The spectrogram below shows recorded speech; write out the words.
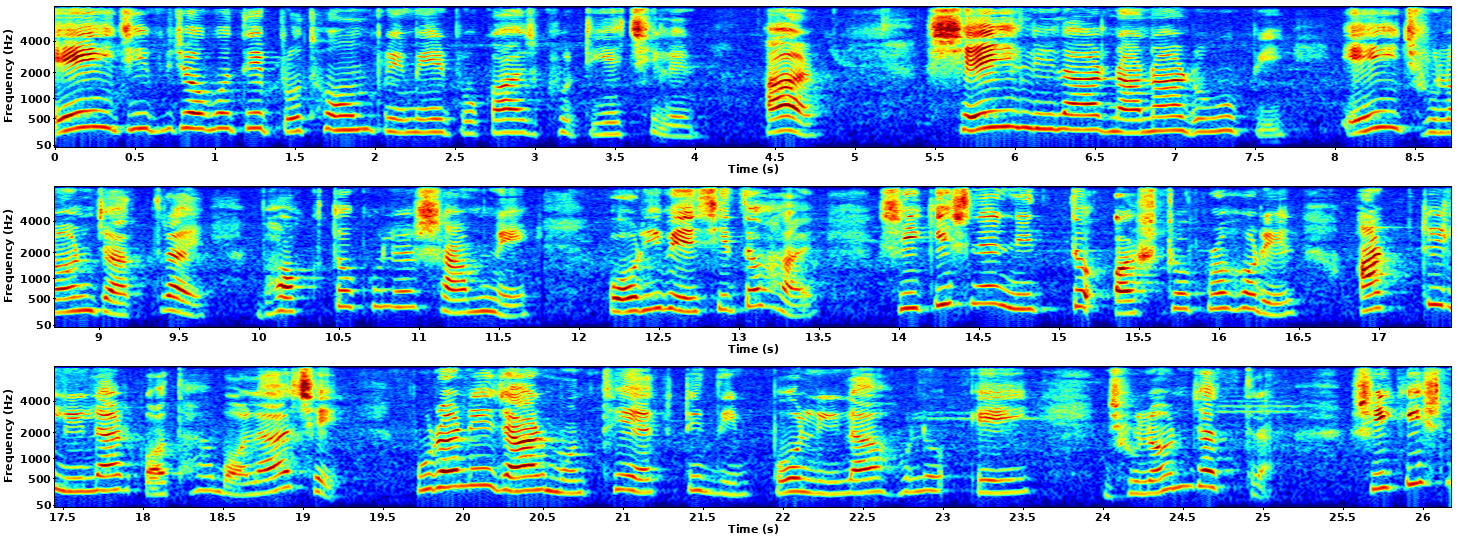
এই জীবজগতে প্রথম প্রেমের প্রকাশ ঘটিয়েছিলেন। আর সেই লীলার নানা রূপই এই ঝুলন যাত্রায় ভক্তকুলের সামনে পরিবেশিত হয়। শ্রীকৃষ্ণের নিত্য অষ্টপ্রহরের আটটি লীলার কথা বলা আছে। পুরাণে যার মধ্যে একটি দিব্য লীলা হলো এই ঝুলন যাত্রা। শ্রীকৃষ্ণ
